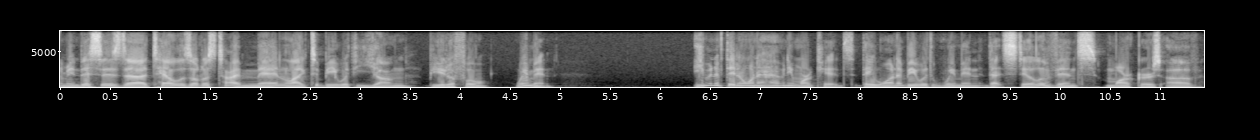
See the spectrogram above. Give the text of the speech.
I mean, this is a tale as old as time. Men like to be with young, beautiful women. Even if they don't want to have any more kids, they want to be with women that still evince markers of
